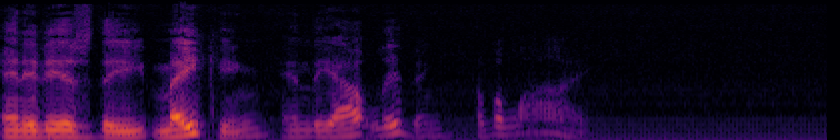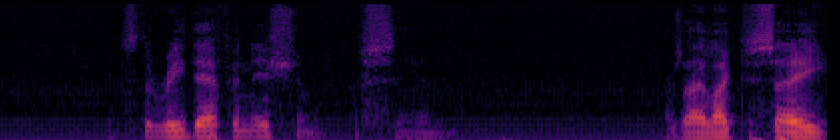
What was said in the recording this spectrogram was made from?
And it is the making and the outliving of a lie. It's the redefinition of sin as I like to say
